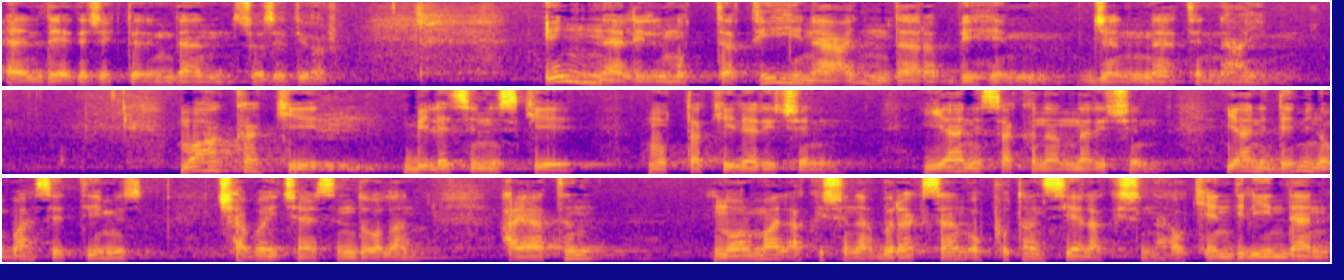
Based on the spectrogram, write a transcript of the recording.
elde edeceklerinden söz ediyor. İnne lil muttakine inde rabbihim cennetin naim. Muhakkak ki bilesiniz ki muttakiler için yani sakınanlar için yani demin o bahsettiğimiz çaba içerisinde olan hayatın normal akışına bıraksan o potansiyel akışına o kendiliğinden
